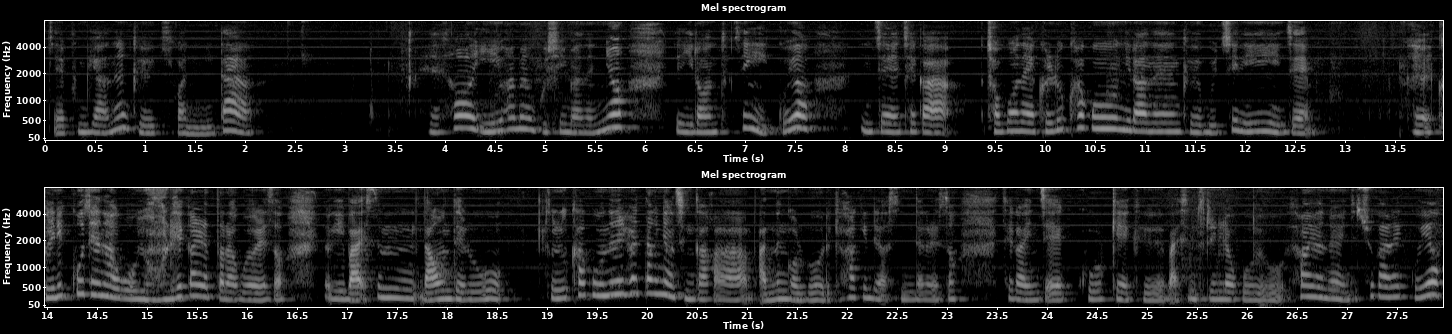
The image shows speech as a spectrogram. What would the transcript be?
이제 분비하는 그 기관입니다. 그래서 이 화면 보시면은요, 이런 특징이 있고요. 이제 제가 저번에 글루카곤이라는 그 물질이 이제 그 글리코젠하고 용어를 헷갈렸더라고요. 그래서 여기 말씀 나온 대로 글루카곤은 혈당량 증가가 맞는 걸로 이렇게 확인되었습니다. 그래서 제가 이제 그렇게 그 말씀드리려고 사연을 이제 추가를 했고요.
